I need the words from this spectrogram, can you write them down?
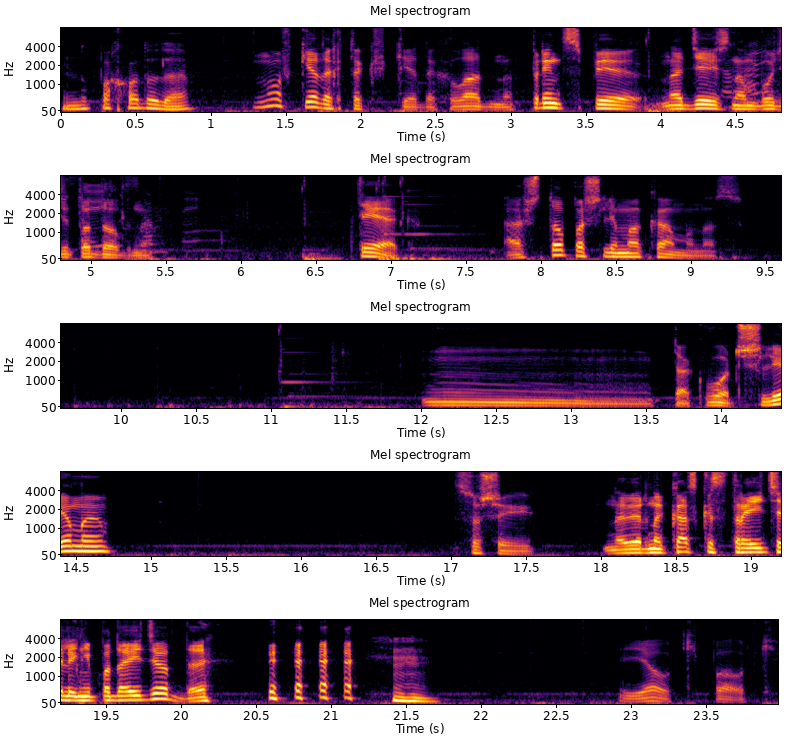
Ну, походу, да. Ну, в кедах так в кедах, ладно. В принципе, надеюсь, нам будет удобно. Так, а что по шлемакам у нас? М, Так, вот, шлемы. Слушай, наверное, каска строителя не подойдет, да? Ялки-палки.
